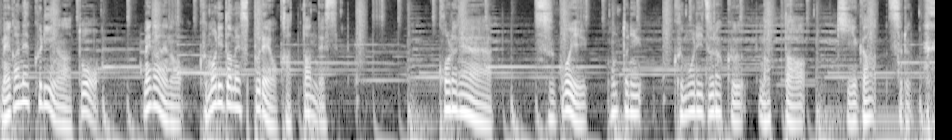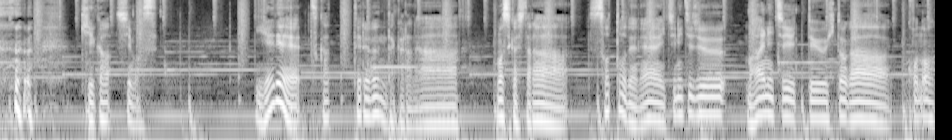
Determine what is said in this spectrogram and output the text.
メガネクリーナーとメガネの曇り止めスプレーを買ったんです。これね、すごい本当に曇りづらくなった気がする。気がします。家で使ってる分だからなもしかしたら外でね一日中毎日っていう人がこの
